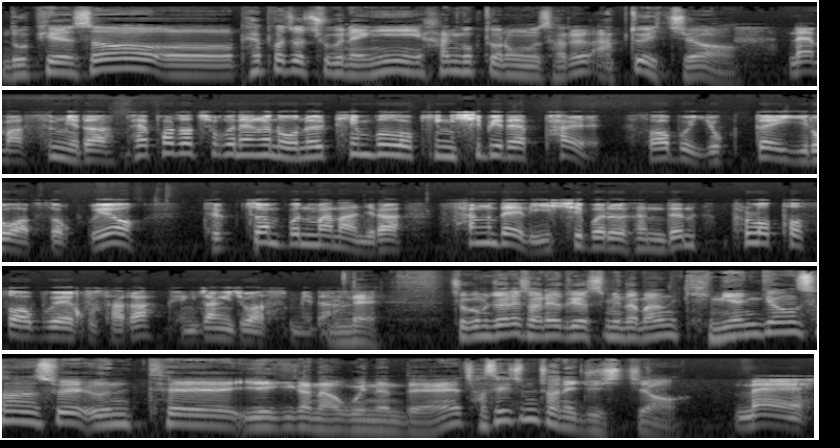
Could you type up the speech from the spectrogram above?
높이에서 어, 페퍼저축은행이 한국도로공사를 압도했죠. 네, 맞습니다. 페퍼저축은행은 오늘 팀 블로킹 12대 8, 서브 6대 2로 앞섰고요. 득점뿐만 아니라 상대 리시브를 흔든 플로터 서브의 구사가 굉장히 좋았습니다. 네. 조금 전에 전해드렸습니다만 김연경 선수의 은퇴 얘기가 나오고 있는데 자세히 좀 전해주시죠. 네.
